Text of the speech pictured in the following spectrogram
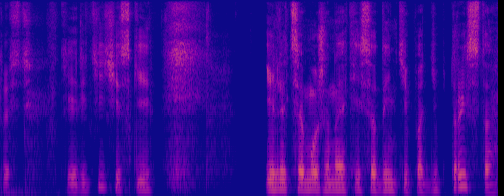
Тобто, теоретично, Ілі це може на якийсь один типа DIP 300,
